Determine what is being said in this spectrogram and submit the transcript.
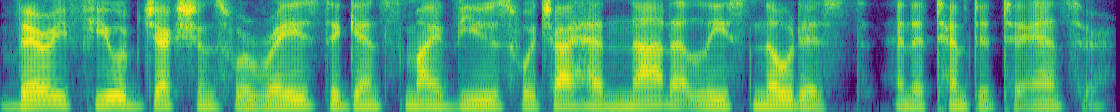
very few objections were raised against my views which I had not at least noticed and attempted to answer.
